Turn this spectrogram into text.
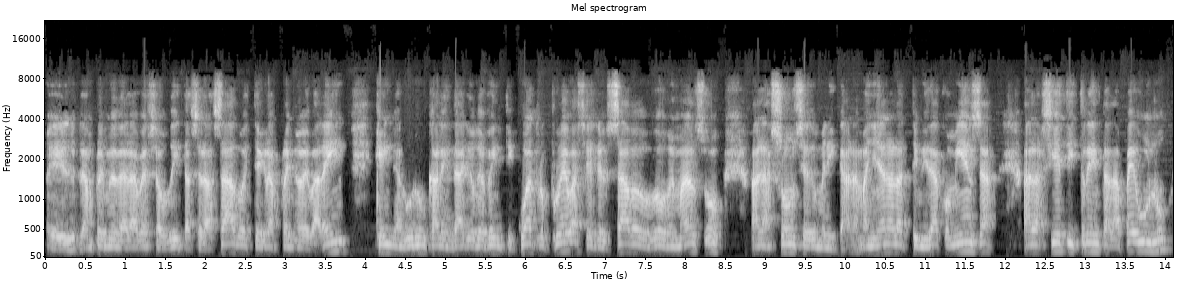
El Gran Premio de Arabia Saudita será sábado. Este Gran Premio de Bahrein, que inaugura un calendario de 24 pruebas, es el sábado 2 de marzo a las 11 dominicanas. Mañana la actividad comienza a las 7 y 30 la P1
